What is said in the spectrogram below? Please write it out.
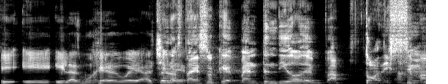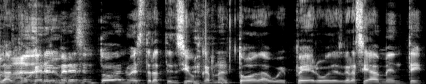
Y, las mujeres, güey, al chile. Hasta eso que me ha entendido de todísima. Las mujeres merecen toda nuestra atención, carnal, toda, güey. Pero desgraciadamente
